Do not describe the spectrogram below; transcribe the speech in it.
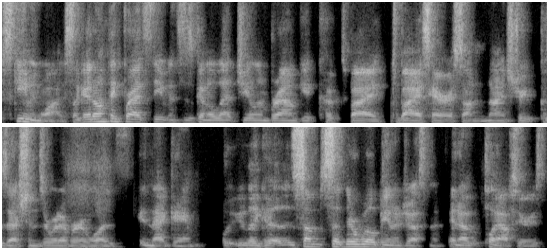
scheming wise, like I don't think Brad Stevens is going to let Jaylen Brown get cooked by Tobias Harris on nine straight possessions or whatever it was in that game. Like uh, some said, there will be an adjustment in a playoff series.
